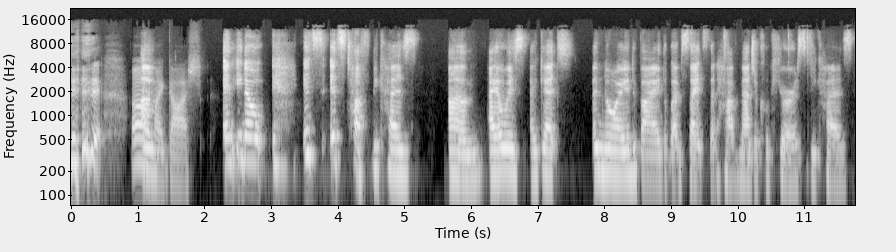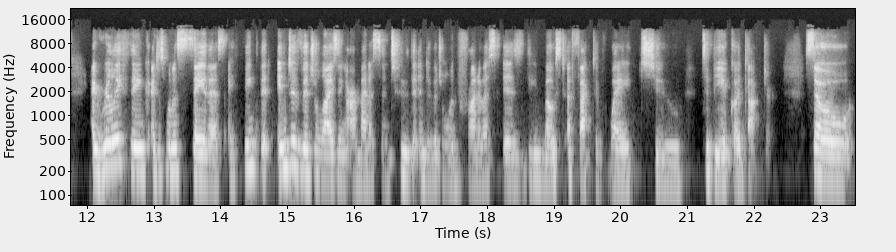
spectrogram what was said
oh um, my gosh. and you know it's it's tough because um i always i get annoyed by the websites that have magical cures because I really think, I just want to say this I think that individualizing our medicine to the individual in front of us is the most effective way to, to be a good doctor. So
